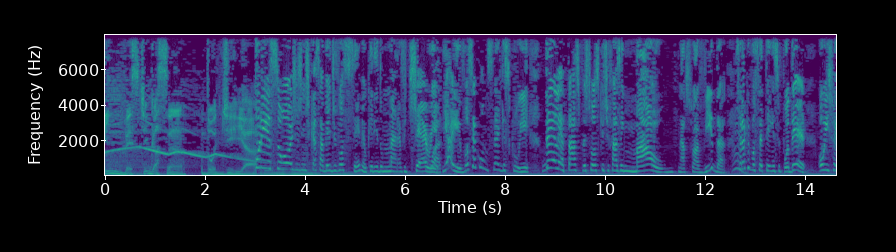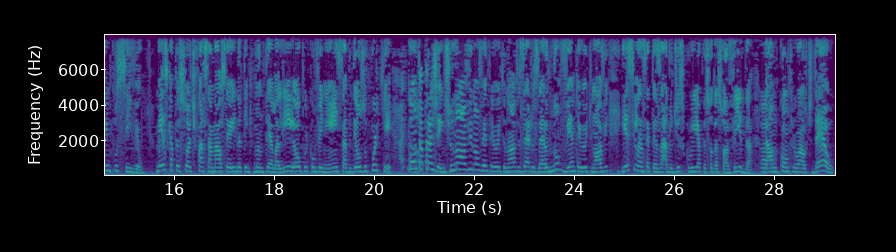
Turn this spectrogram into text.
Investigação do dia. Por isso, hoje a gente quer saber de você, meu querido Maravicherry. What? E aí, você consegue excluir, deletar as pessoas que te fazem mal na sua vida? Hum. Será que você tem esse poder? Ou isso é impossível? Mesmo que a pessoa te faça mal, você ainda tem que manter ela ali, ou por conveniência, sabe Deus o porquê? Ai. Conta pra gente, 998900989. E esse lance é pesado de excluir a pessoa da sua vida, Ah. dar um Ctrl Alt Del,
